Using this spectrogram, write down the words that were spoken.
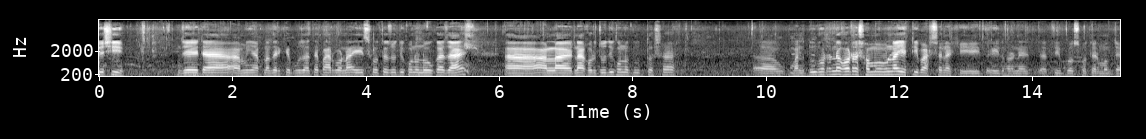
বেশি যে এটা আমি আপনাদেরকে বোঝাতে পারব না। এই স্রোতে যদি কোনো নৌকা যায় আল্লাহ না করে যদি কোনো দুর্দশা মানে দুর্ঘটনা ঘটার সম্ভাবনাই এইটটি পার্সেন্ট আর কি এই ধরনের তীব্র স্রোতের মধ্যে।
